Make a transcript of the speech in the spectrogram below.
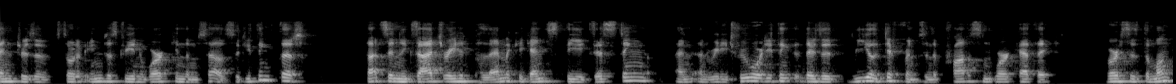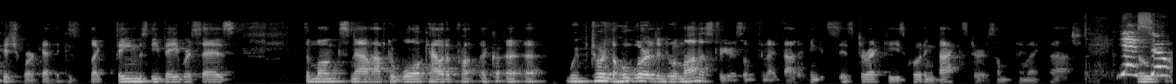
centers of sort of industry and work in themselves. So do you think that that's an exaggerated polemic against the existing and, and really true, or do you think that there's a real difference in the Protestant work ethic versus the monkish work ethic? Because like famously Weber says the monks now have to walk out a, pro- a, a, we've turned the whole world into a monastery or something like that. I think it's it's directly he's quoting Baxter or something like that. Yeah, so,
